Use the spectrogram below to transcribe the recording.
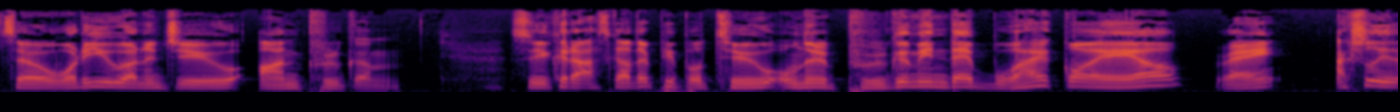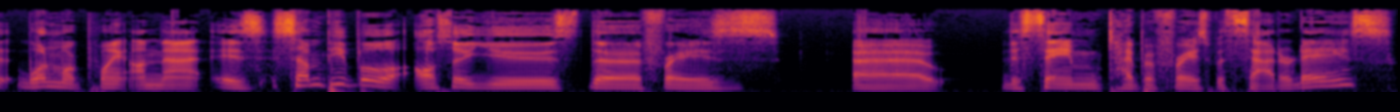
So what do you want to do on 불금? So you could ask other people too. 오늘 불금인데 뭐 할 거예요? Right? Actually, one more point on that is some people also use the phrase, uh, the same type of phrase with Saturdays.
